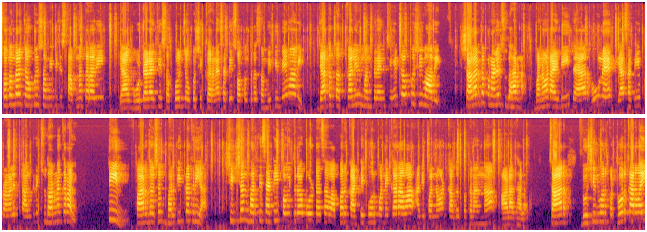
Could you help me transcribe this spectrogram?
स्वतंत्र चौकशी समितीची स्थापना करावी. या घोटाळ्याची सखोल चौकशी करण्यासाठी स्वतंत्र समिती नेमावी. ज्यात तत्कालीन मंत्र्यांचीही चौकशी व्हावी. शालार्थ प्रणाली सुधारणा बनावट आय डी तयार होऊ नयेत यासाठी प्रणालीत तांत्रिक सुधारणा करावी. तीन पारदर्शक भरती प्रक्रिया शिक्षण भरतीसाठी पवित्र पोर्टलचा वापर काटेकोरपणे करावा आणि बनावट कागदपत्रांना आळा घालावा. चार दोषींवर कठोर कारवाई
